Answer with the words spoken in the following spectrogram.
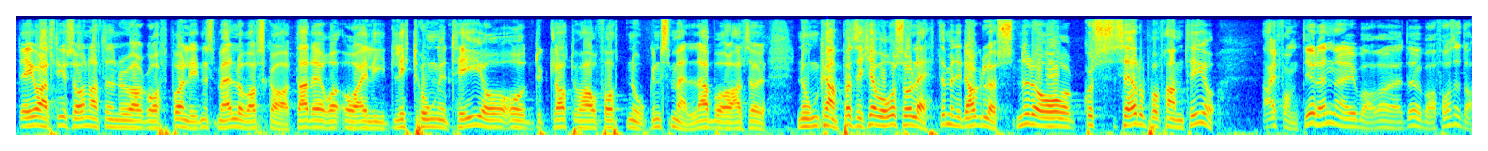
Det er jo alltid sånn at når du har gått på en liten smell og vært skada og, og ei litt, litt tung tid, og, og det, klart du har fått noen smeller på altså, Noen kamper som ikke har vært så lette, men i dag løsner det. og Hvordan ser du på framtida? Nei, Framtida er jo bare det er jo bare å fortsette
